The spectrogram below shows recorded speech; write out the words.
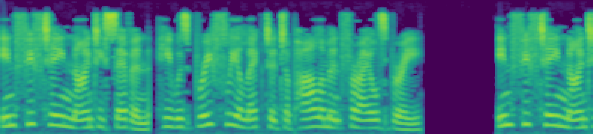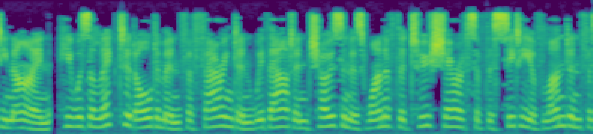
In 1597, he was briefly elected to Parliament for Aylesbury. In 1599, he was elected alderman for Farringdon Without and chosen as one of the two sheriffs of the City of London for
